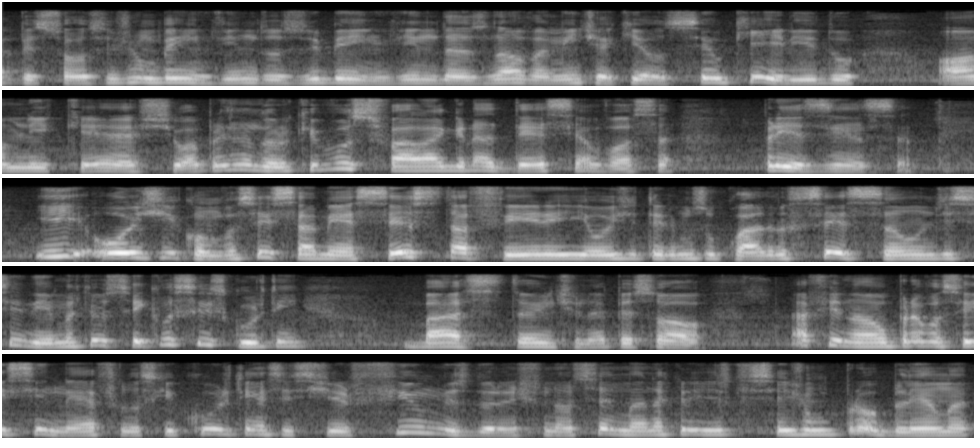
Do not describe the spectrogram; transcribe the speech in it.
pessoal, sejam bem-vindos e bem-vindas novamente aqui ao seu querido Omnicast. O apresentador que vos fala agradece a vossa presença. E hoje, como vocês sabem, é sexta-feira e hoje teremos o quadro Sessão de Cinema que eu sei que vocês curtem bastante, né, pessoal? Afinal, para vocês cinéfilos que curtem assistir filmes durante o final de semana, acredito que seja um problema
